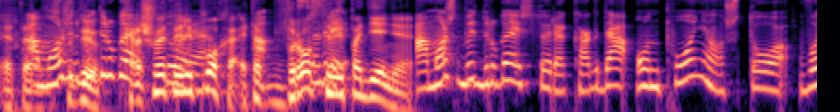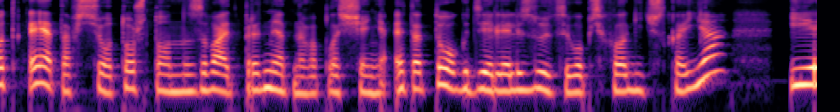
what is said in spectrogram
это. А может быть, другая Хорошо это или история. плохо? Это А, рост смотри, или падение? А может быть другая история, когда он понял, что вот это все, то, что он называет предметное воплощение, это то, где реализуется его психологическое я, и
